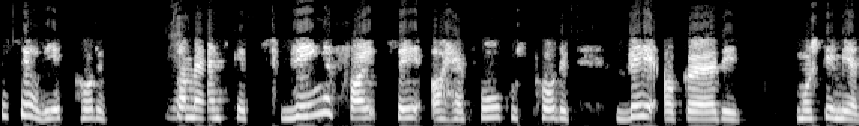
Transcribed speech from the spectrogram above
Så ser vi ikke på det. Ja. Så man skal tvinge folk til at have fokus på det ved at gøre det måske mere,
